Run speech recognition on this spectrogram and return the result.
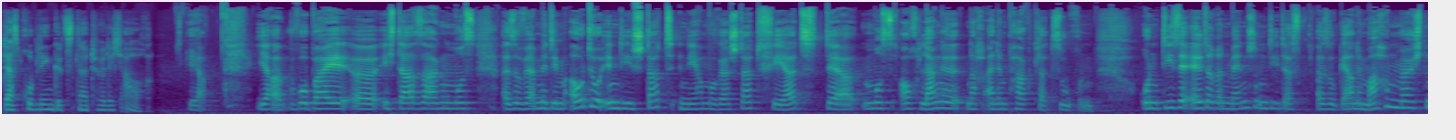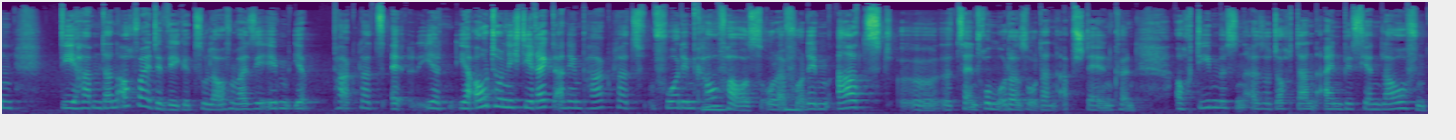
Das Problem gibt es natürlich auch. Ja, ja, wobei äh, ich da sagen muss, also wer mit dem Auto in die Stadt, in die Hamburger Stadt fährt, der muss auch lange nach einem Parkplatz suchen. Und diese älteren Menschen, die das also gerne machen möchten, die haben dann auch weite Wege zu laufen, weil sie eben ihr Parkplatz, äh, ihr, ihr Auto nicht direkt an dem Parkplatz vor dem Kaufhaus mhm. oder vor dem Arztzentrum äh, oder so dann abstellen können. Auch die müssen also doch dann ein bisschen laufen.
